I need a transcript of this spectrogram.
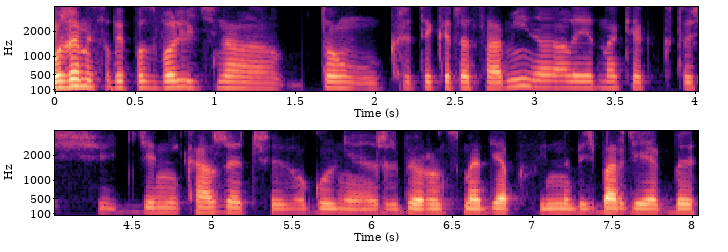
możemy sobie pozwolić na tą krytykę czasami, no ale jednak jak ktoś, dziennikarze, czy ogólnie rzecz biorąc media, powinny być bardziej jakby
